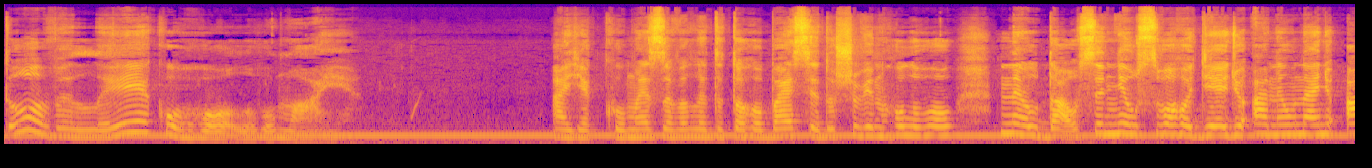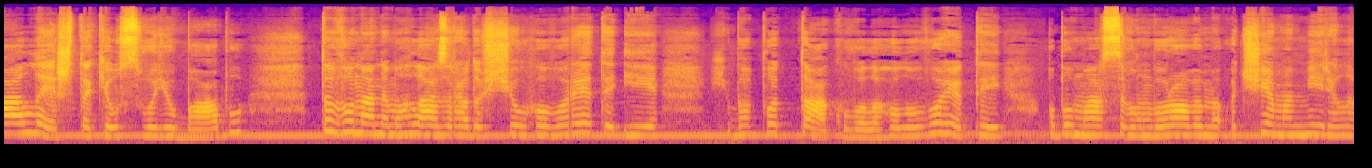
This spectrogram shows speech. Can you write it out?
то велику голову має. А як куми завели до того бесіду, що він головою не удався ні у свого дідю, а не у неню, а лиш таки у свою бабу, то вона не могла з радощів говорити і хіба потакувала головою та й обома сивомборовими очима міряла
